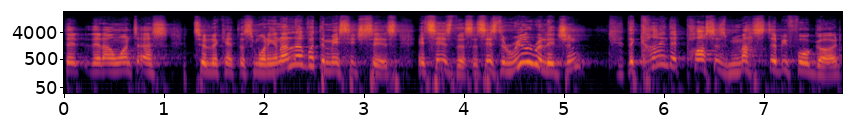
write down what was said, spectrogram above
that, that I want us to look at this morning. And I love what the message says. It says this it says, The real religion, the kind that passes muster before God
